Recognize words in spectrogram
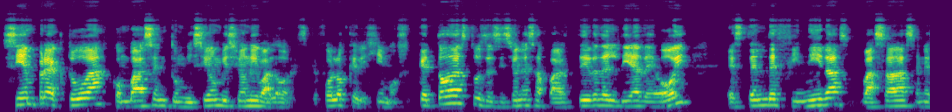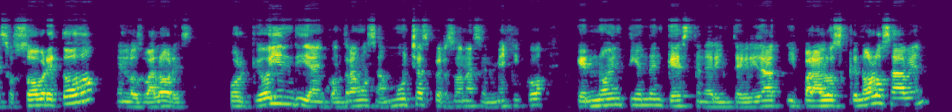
siempre actúa con base en tu misión, visión y valores, que fue lo que dijimos. Que todas tus decisiones a partir del día de hoy estén definidas, basadas en eso, sobre todo en los valores, porque hoy en día encontramos a muchas personas en México que no entienden qué es tener integridad. Y para los que no lo saben,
